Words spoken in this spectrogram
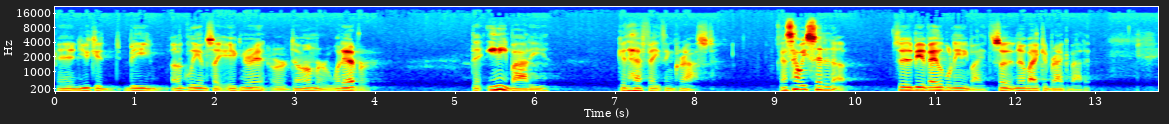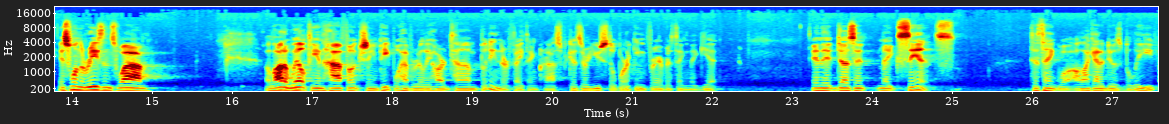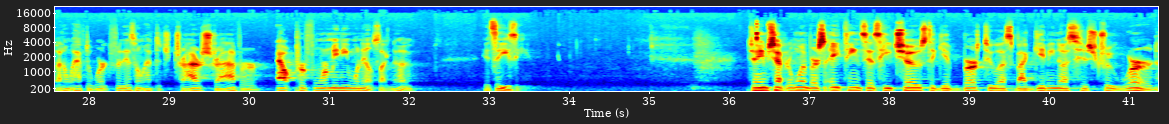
and you could be ugly and say ignorant or dumb or whatever, that anybody could have faith in Christ. That's how he set it up, so it'd be available to anybody, so that nobody could brag about it. It's one of the reasons why a lot of wealthy and high functioning people have a really hard time putting their faith in Christ because they're used to working for everything they get. And it doesn't make sense to think, well, all I got to do is believe. I don't have to work for this. I don't have to try or strive or outperform anyone else. Like, no, it's easy. James chapter 1, verse 18 says, He chose to give birth to us by giving us His true word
